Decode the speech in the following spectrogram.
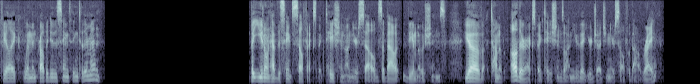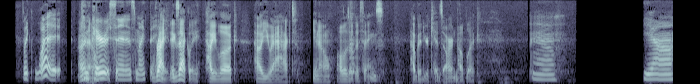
feel like women probably do the same thing to their men. But you don't have the same self expectation on yourselves about the emotions. You have a ton of other expectations on you that you're judging yourself about, right? Like what? Don't know. Comparison is my thing. Right, exactly. How you look, how you act, you know, all those other things. How good your kids are in public. Yeah. Yeah.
